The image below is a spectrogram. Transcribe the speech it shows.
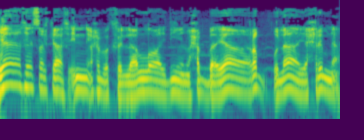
يا فيصل كاف إني أحبك في الله الله يدين المحبة يا رب ولا يحرمنا.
